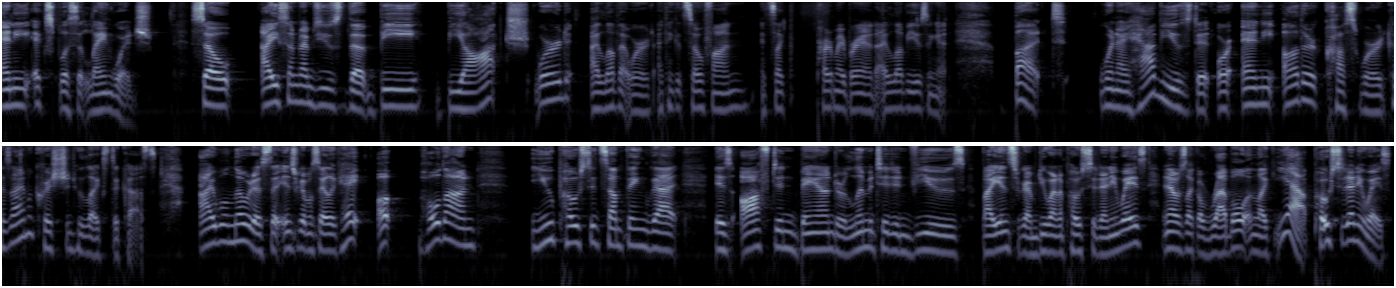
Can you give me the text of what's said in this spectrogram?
any explicit language. So I sometimes use the be biatch word. I love that word. I think it's so fun. It's like part of my brand. I love using it. But when I have used it or any other cuss word, because I'm a Christian who likes to cuss, I will notice that Instagram will say, like, hey, oh, hold on. You posted something that is often banned or limited in views by Instagram. Do you want to post it anyways? And I was like a rebel and like, yeah, post it anyways.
